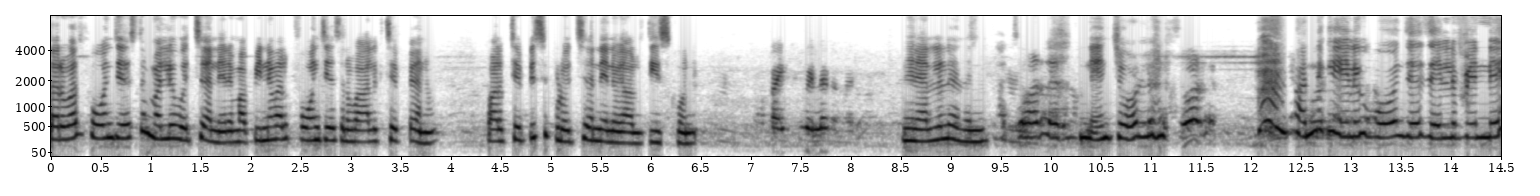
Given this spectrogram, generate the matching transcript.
తర్వాత ఫోన్ చేస్తే మళ్ళీ వచ్చాను నేను. మా పిన్ని వాళ్ళకి ఫోన్ చేశాను వాళ్ళకి చెప్పాను. వాళ్ళకి చెప్పేసి ఇప్పుడు వచ్చాను నేను వాళ్ళు తీసుకొని. నేను వెళ్ళలేదండి. నేను చూడలేదు. అందుకే వీళ్ళకి ఫోన్ చేసి వెళ్ళిపోయింది.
